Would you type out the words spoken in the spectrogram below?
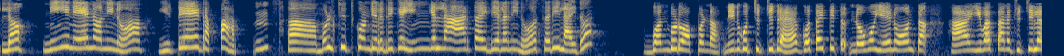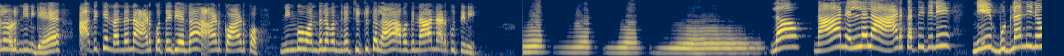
ಲೋ, ನೀನೇನೋ ನೀನು? ಇಟೇ ದಪ್ಪ. ಮುಳ್ಚಿಚ್ಕೊಂಡಿರೋದಕ್ಕೆ ಮುಳ್ ಚುಚ್ಕೊಂಡಿರೋದಕ್ಕೆ ಹಿಂಗೆಲ್ಲ ಆಡ್ತಾ ಇದೆಯಲ್ಲ ನೀನು? ಸರಿ ಇಲ್ಲ ಇದು? ಬಂದ್ಬಿಡು ಅಪ್ಪಣ್ಣ. ನಿನಗೂ ಚುಚ್ಚಿದ್ರೆ ಗೊತ್ತಾಯ್ತಿತ್ತು. ನೋವು ಏನು ಅಂತ. ಹಾ, ಇವಾಗ ತಾನೇ ಚುಚ್ಚಿಲ್ಲ ನೋಡು ನಿನಗೆ. ಅದಕ್ಕೆ ನನ್ನನ್ನ ಆಡ್ಕೊತಾ ಇದೆಯಲ್ಲ? ಆಡ್ಕೊ ಆಡ್ಕೊ. ನಿಂಗೂ ಒಂದಲ್ಲ ಒಂದಿನ ಚುಚ್ಚುತ್ತಲ್ಲ? ಅವಾಗ ನಾನು ಆಡ್ಕೊತೀನಿ. ಲೋ, ನಾನೆಲ್ಲಲ್ಲ ಆಡಕತ್ತಿದ್ದೀನಿ? ನೀ ಬುಡ್ಲ ನೀನು?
